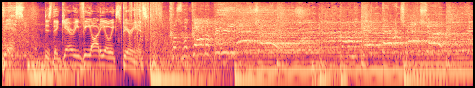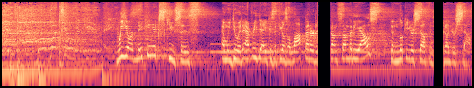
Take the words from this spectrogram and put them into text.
This is the Gary V audio experience. Cause we're gonna be legends. Gonna get their attention. We're doing here ain't We are making excuses, and we do it every day because it feels a lot better to shit on somebody else than look at yourself and shit on yourself.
